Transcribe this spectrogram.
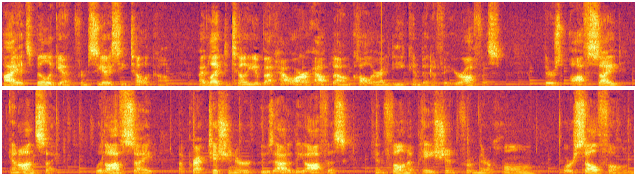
Hi, it's Bill again from CIC Telecom. I'd like to tell you about how our outbound caller ID can benefit your office. There's off-site and on-site. With off-site, a practitioner who's out of the office can phone a patient from their home or cell phone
